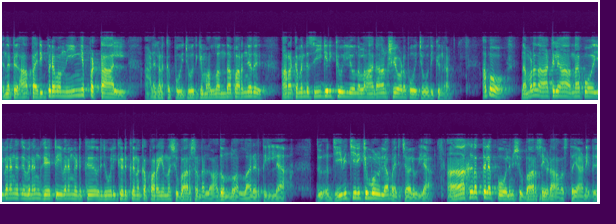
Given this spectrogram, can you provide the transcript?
എന്നിട്ട് ആ പരിഭ്രമം നീങ്ങപ്പെട്ടാൽ ആളുകളൊക്കെ പോയി ചോദിക്കും അല്ല എന്താ പറഞ്ഞത്? ആ റെക്കമെൻഡ് സ്വീകരിക്കൂ ഇല്ലയോ? എന്നുള്ള ആകാംക്ഷയോടെ പോയി ചോദിക്കുന്നതാണ്. അപ്പോ നമ്മുടെ നാട്ടിൽ ആ എന്നാ പോ ഇവനങ്ങ് ഇവനങ്ങ് കയറ്റി ഇവനങ്ങ് എടുക്ക് ഒരു ജോലിക്ക് എടുക്ക് എന്നൊക്കെ പറയുന്ന ശുപാർശ ഉണ്ടല്ലോ. അതൊന്നും അള്ളാഹിനടുത്ത് ഇല്ല ജീവിച്ചിരിക്കുമ്പോഴില്ല മരിച്ചാലും ഇല്ല ആഹ്റത്തിലെ പോലും ശുപാർശയുടെ അവസ്ഥയാണിത്.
